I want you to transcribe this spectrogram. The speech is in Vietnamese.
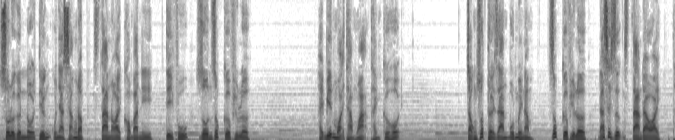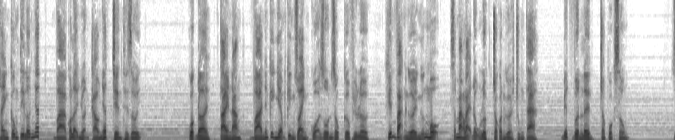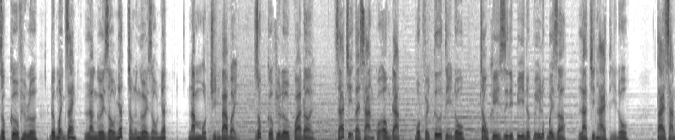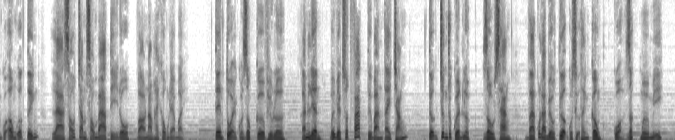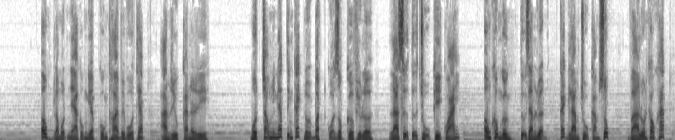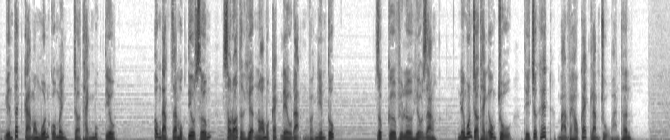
Slogan nổi tiếng của nhà sáng lập Stan Oil Company tỷ phú John Rockefeller. Hãy biến mọi thảm họa thành cơ hội. Trong suốt thời gian 40 năm, Rockefeller đã xây dựng Standard Oil thành công ty lớn nhất và có lợi nhuận cao nhất trên thế giới. Cuộc đời, tài năng và những kinh nghiệm kinh doanh của John Rockefeller khiến vạn người ngưỡng mộ sẽ mang lại động lực cho con người chúng ta biết vươn lên trong cuộc sống. Rockefeller được mệnh danh là người giàu nhất trong những người giàu nhất. Năm 1937, Rockefeller qua đời. Giá trị tài sản của ông đạt 1,4 tỷ đô, trong khi GDP nước Mỹ lúc bấy giờ là 92 tỷ đô. Tài sản của ông ước tính là 663 tỷ đô vào năm 2007. Tên tuổi của Rockefeller gắn liền với việc xuất phát từ bàn tay trắng, tượng trưng cho quyền lực, giàu sang và cũng là biểu tượng của sự thành công của giấc mơ Mỹ. Ông là một nhà công nghiệp cùng thời với vua thép Andrew Carnegie. Một trong những nét tính cách nổi bật của Rockefeller là sự tự chủ kỳ quái. Ông không ngừng tự rèn luyện cách làm chủ cảm xúc và luôn khao khát biến tất cả mong muốn của mình trở thành mục tiêu. Ông đặt ra mục tiêu sớm, sau đó thực hiện nó một cách đều đặn và nghiêm túc. Rockefeller hiểu rằng nếu muốn trở thành ông chủ thì trước hết bạn phải học cách làm chủ bản thân.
